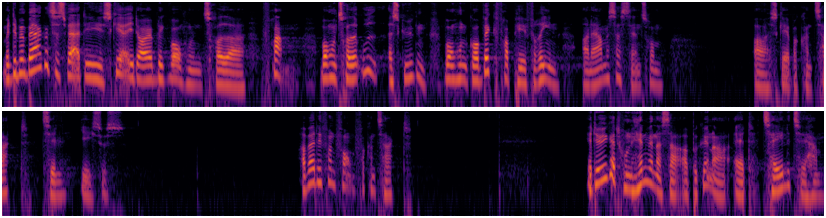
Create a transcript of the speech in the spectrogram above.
Men det bemærkelsesværdige sker i et øjeblik, hvor hun træder frem, hvor hun træder ud af skyggen, hvor hun går væk fra periferien og nærmer sig centrum og skaber kontakt til Jesus. Og hvad er det for en form for kontakt? Ja, det er jo ikke, at hun henvender sig og begynder at tale til ham.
